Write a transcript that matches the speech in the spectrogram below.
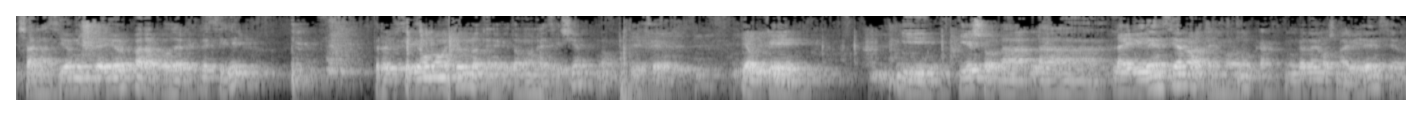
sanación interior para poder decidir. Pero es que llega un momento que uno tiene que tomar una decisión, ¿no? Y, aunque. Y, eso, la, evidencia no la tenemos nunca. Nunca tenemos una evidencia, ¿no?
